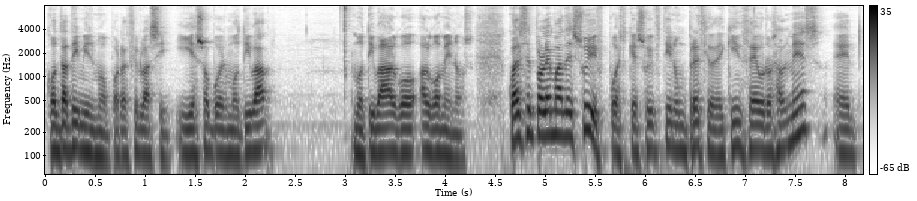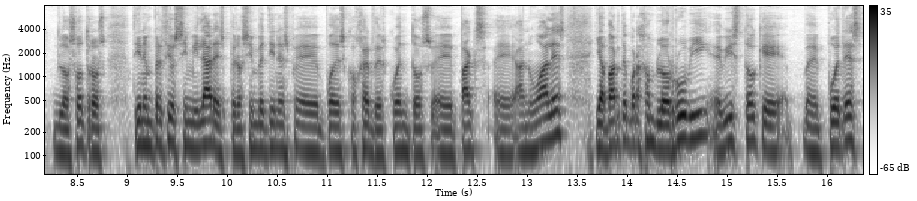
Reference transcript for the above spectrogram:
contra ti mismo, por decirlo así. Y eso pues motiva motiva algo, algo menos. ¿Cuál es el problema de Swift? Pues que Swift tiene un precio de 15 euros al mes, eh, los otros tienen precios similares, pero siempre tienes, eh, puedes coger descuentos eh, packs anuales, y aparte, por ejemplo, Ruby, he visto que puedes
